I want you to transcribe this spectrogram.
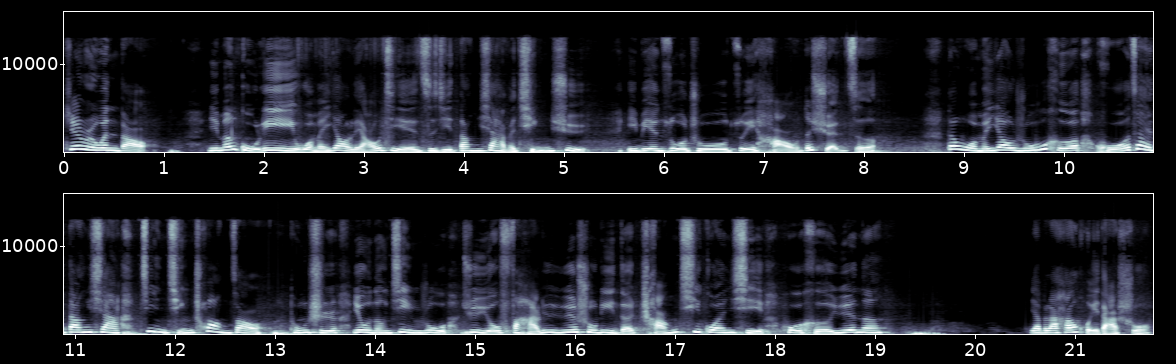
杰瑞问道：“你们鼓励我们要了解自己当下的情绪，以便做出最好的选择。”但我们要如何活在当下，尽情创造，同时又能进入具有法律约束力的长期关系或合约呢？亚伯拉罕回答说：“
